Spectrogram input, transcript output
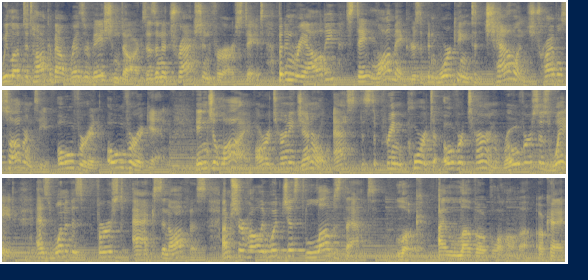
We love to talk about reservation dogs as an attraction for our state, but in reality, state lawmakers have been working to challenge tribal sovereignty over and over again. In July, our Attorney General asked the Supreme Court to overturn Roe v. Wade as one of his first acts in office. I'm sure Hollywood just loves that. Look, I love Oklahoma, okay?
